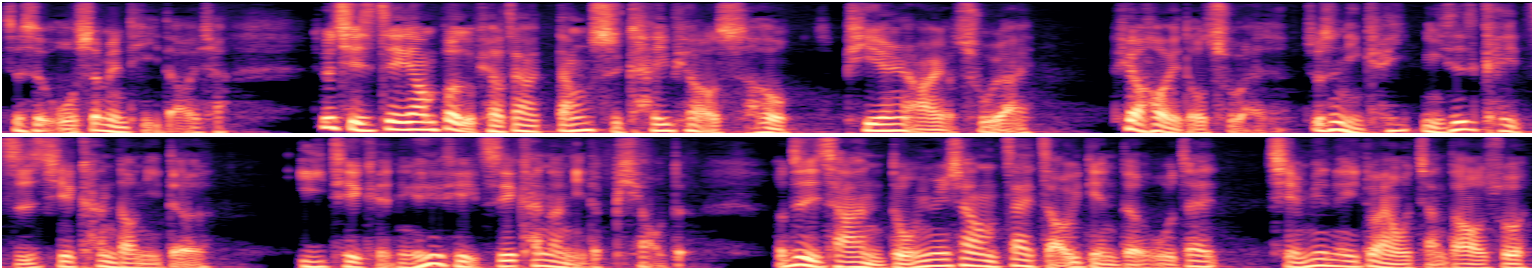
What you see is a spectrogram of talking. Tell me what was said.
就是我顺便提到一下。就其实这张 bug 票在当时开票的时候，PNR 有出来，票号也都出来了。就是你可以，你是可以直接看到你的 e-ticket，你可以可以直接看到你的票的。我自己差很多，因为像再早一点的，我在前面那一段我讲到说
